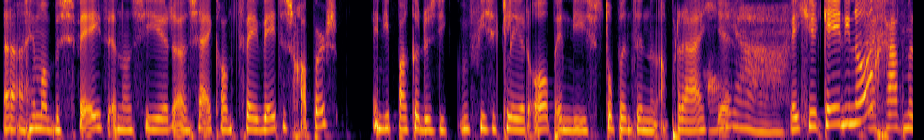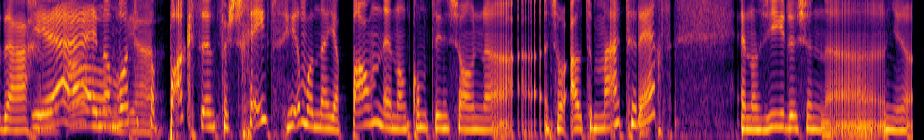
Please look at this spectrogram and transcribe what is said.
Helemaal bezweet. En dan zie je aan de zijkant twee wetenschappers. En die pakken dus die vieze kleren op en die stoppen het in een apparaatje. Oh, ja. Weet je, ken je die Hij nog? gaat me dagen. Ja, en Oh, dan wordt ja. het verpakt en verscheept helemaal naar Japan. En dan komt het in zo'n zo'n automaat terecht. En dan zie je dus een, een, Ja-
